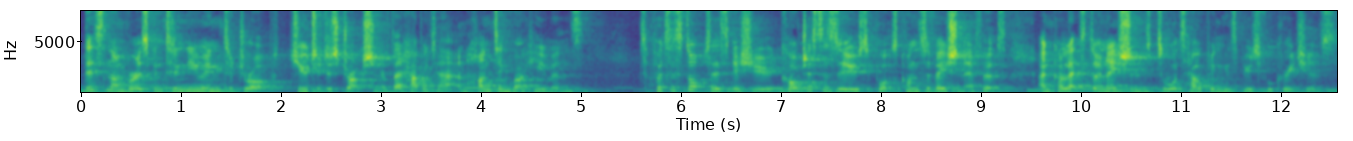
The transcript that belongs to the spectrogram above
This number is continuing to drop due to destruction of their habitat and hunting by humans. To put a stop to this issue, Colchester Zoo supports conservation efforts and collects donations towards helping these beautiful creatures.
